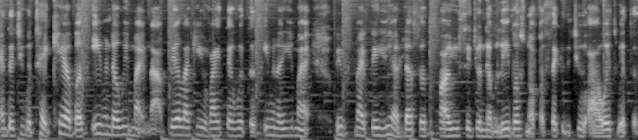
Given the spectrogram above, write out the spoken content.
and that you would take care of us, even though we might not feel like you right there with us, even though you might we might feel you have left us before. You said you'll never leave us nor forsake us, that you are always with us.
